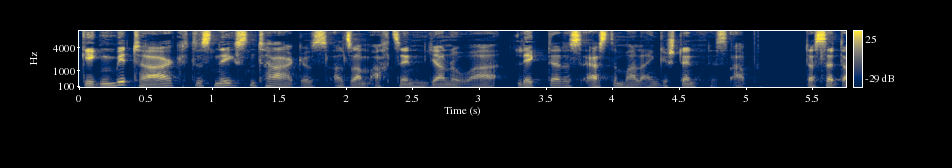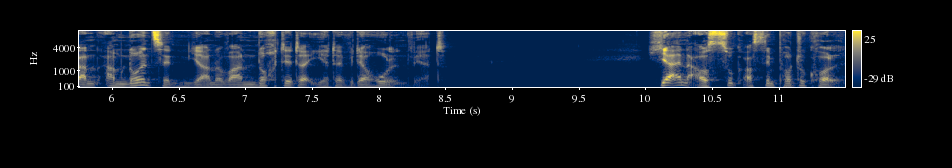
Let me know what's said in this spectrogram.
Gegen Mittag des nächsten Tages, also am 18. Januar, legt er das erste Mal ein Geständnis ab, das er dann am 19. Januar noch detaillierter wiederholen wird. Hier ein Auszug aus dem Protokoll.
